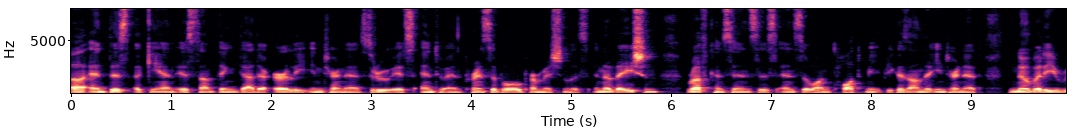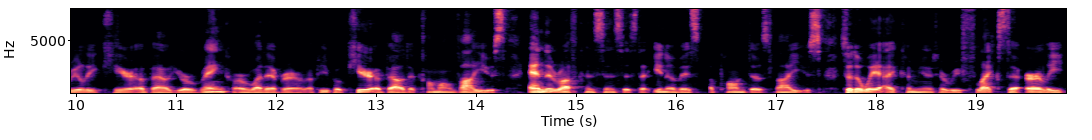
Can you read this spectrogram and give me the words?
Uh, and this again is something that the early internet through its end-to-end principle, permissionless innovation, rough consensus, and so on taught me because on the internet, nobody really care about your rank or whatever. People care about the common values and the rough consensus that innovates upon those values. So the way I communicate reflects the early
